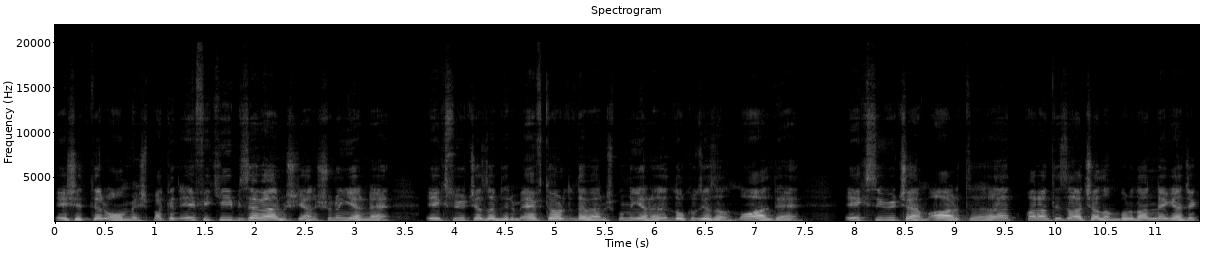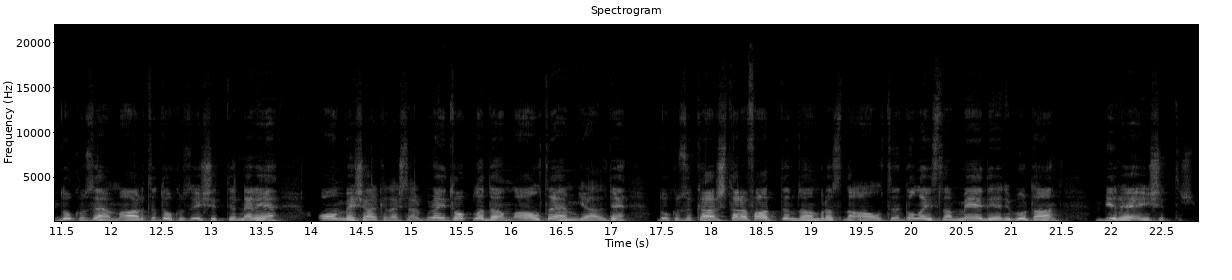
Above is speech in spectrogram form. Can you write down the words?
eşittir 15. Bakın f2'yi bize vermiş. Yani şunun yerine eksi 3 yazabilirim. F4'ü de vermiş. Bunun yerine de 9 yazalım. O halde eksi 3m artı parantezi açalım. Buradan ne gelecek? 9m artı 9 eşittir. Nereye? 15 arkadaşlar. Burayı topladım. 6m geldi. 9'u karşı tarafa attığım zaman burası da 6. Dolayısıyla m değeri buradan 1'e eşittir.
